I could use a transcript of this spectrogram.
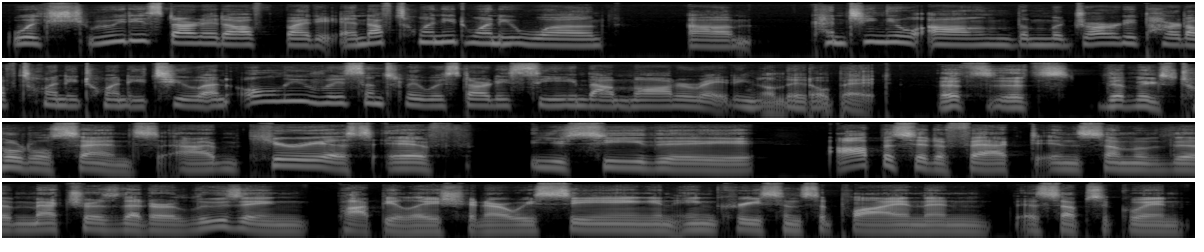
which really started off by the end of 2021, um, continue on the majority part of 2022. And only recently we started seeing that moderating a little bit. That's that's that makes total sense. I'm curious if you see the opposite effect in some of the metros that are losing population? Are we seeing an increase in supply and then a subsequent,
